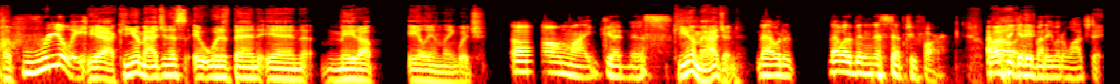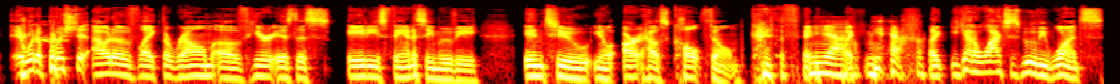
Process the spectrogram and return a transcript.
The really, Yeah, can you imagine this? It would have been in made up alien language. oh, oh my goodness, Can you imagine? that would have that would have been a step too far. I don't think anybody would have watched it. It would have pushed it out of like the realm of here is this 80s fantasy movie into, you know, art house cult film kind of thing. Yeah, Like yeah, like you got to watch this movie once,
